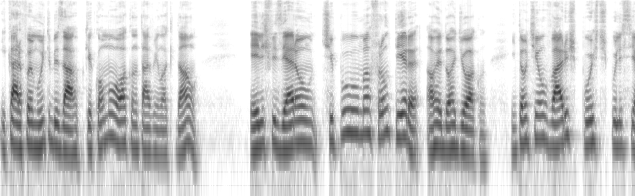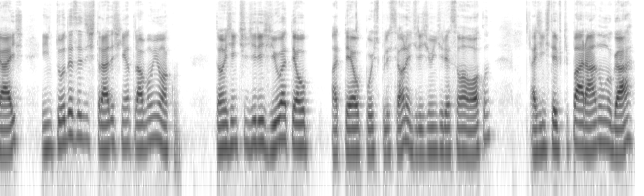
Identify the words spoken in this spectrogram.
E cara, foi muito bizarro, porque como o Auckland estava em lockdown, eles fizeram tipo uma fronteira ao redor de Auckland. Então tinham vários postos policiais em todas as estradas que entravam em Auckland. Então a gente dirigiu até o, até o posto policial, né? Dirigiu em direção a Auckland. A gente teve que parar num lugar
